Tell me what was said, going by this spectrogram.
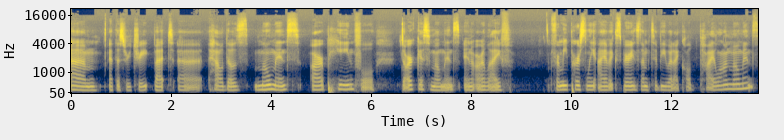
um, at this retreat, but uh, how those moments are painful, darkest moments in our life. For me personally, I have experienced them to be what I call pylon moments,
